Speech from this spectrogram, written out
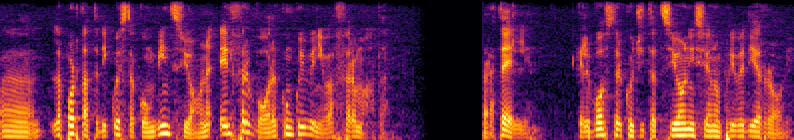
eh, la portata di questa convinzione e il fervore con cui veniva affermata. Fratelli, che le vostre cogitazioni siano prive di errori.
